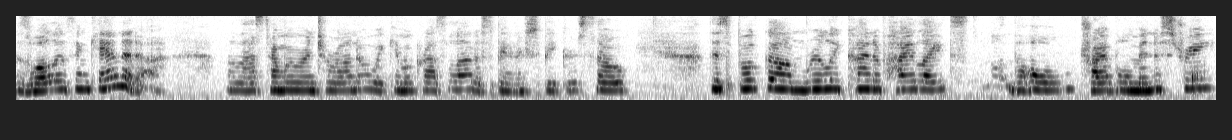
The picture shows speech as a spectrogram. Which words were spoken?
as well as in Canada. Uh, last time we were in Toronto, we came across a lot of Spanish speakers. So this book um, really kind of highlights the whole tribal ministry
